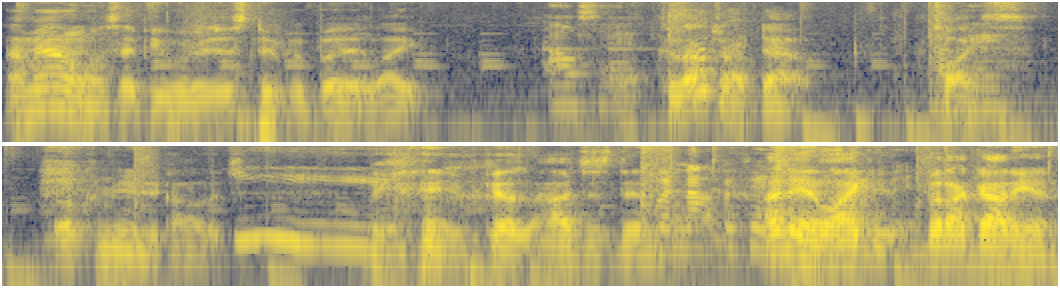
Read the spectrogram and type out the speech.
I mean, I don't want to say people are just stupid, but like, I'll say it. cause I dropped out twice of community college because I just didn't. But not because I didn't like stupid. it, but I got in.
